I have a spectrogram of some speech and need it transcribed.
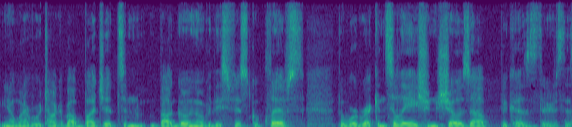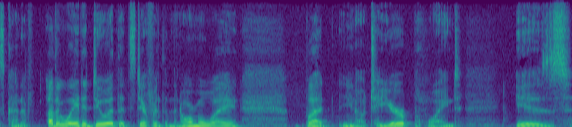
know whenever we talk about budgets and about going over these fiscal cliffs, the word reconciliation shows up because there's this kind of other way to do it that's different than the normal way. But you know, to your point, is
